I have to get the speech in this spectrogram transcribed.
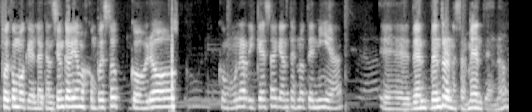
fue como que la canción que habíamos compuesto cobró como una riqueza que antes no tenía eh, dentro de nuestras mentes, ¿no?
